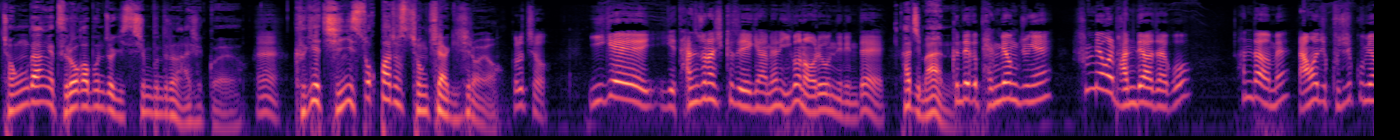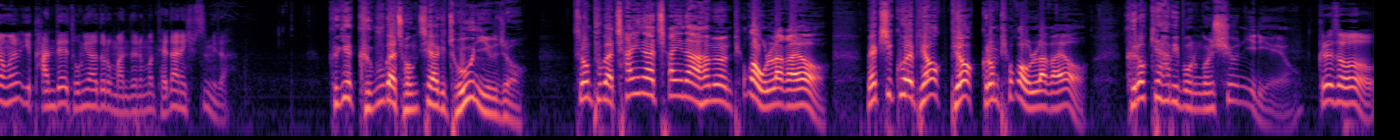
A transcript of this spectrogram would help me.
정당에 들어가 본 적 있으신 분들은 아실 거예요. 예, 그게 진이 쏙 빠져서 정치하기 싫어요. 그렇죠. 이게 이게 단순화 시켜서 얘기하면 이건 어려운 일인데 하지만 근데 그 100명 중에 한 명을 반대하자고 한 다음에 나머지 99명을 이 반대에 동의하도록 만드는 건 대단히 쉽습니다. 그게 극우가 정치하기 좋은 이유죠. 트럼프가 차이나 차이나 하면 표가 올라가요. 멕시코의 벽, 벽, 그럼 표가 올라가요. 그렇게 합의 보는 건 쉬운 일이에요. 그래서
